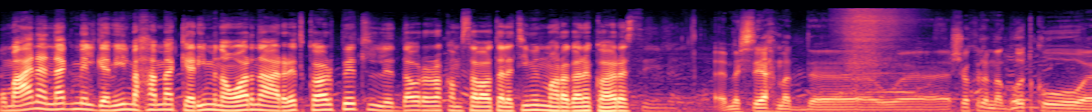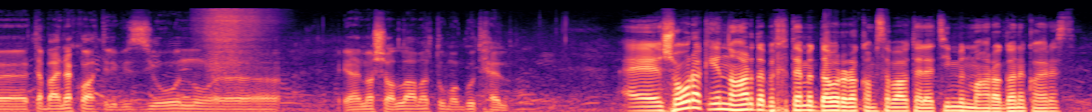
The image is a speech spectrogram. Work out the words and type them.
ومعانا النجم الجميل محمد كريم منورنا على الريد كاربت للدورة رقم 37 من مهرجان القاهرة السينمائي. ميرسي يا أحمد آه، وشكرا لمجهودكم وتابعناكم على التلفزيون و يعني ما شاء الله عملتوا مجهود حلو. آه، شعورك إيه النهاردة بختام الدورة رقم 37 من مهرجان السينمائي؟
